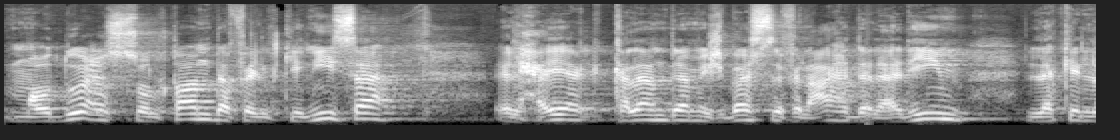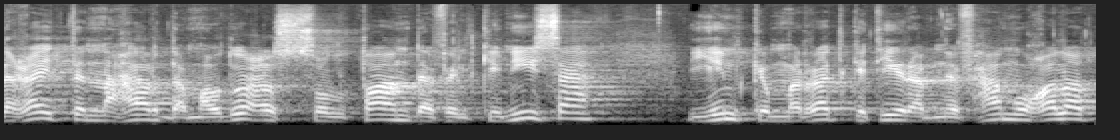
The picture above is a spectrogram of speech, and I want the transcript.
موضوع السلطان ده في الكنيسة الحقيقة الكلام ده مش بس في العهد القديم لكن لغاية النهارده موضوع السلطان ده في الكنيسة يمكن مرات كتيرة بنفهمه غلط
